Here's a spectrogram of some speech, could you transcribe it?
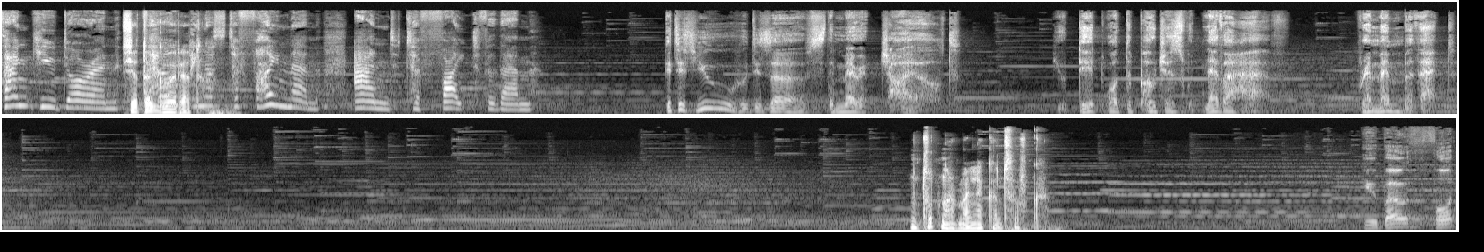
Thank you, Doran. Все так for говорят. helping us to find them and to fight for them. It is you who deserves the merit, child. You did what the poachers would never have. Remember that. Ну тут нормальная концовка. You both fought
